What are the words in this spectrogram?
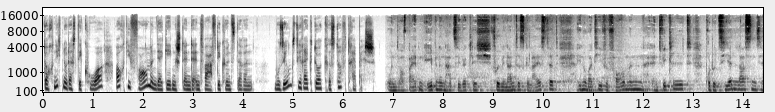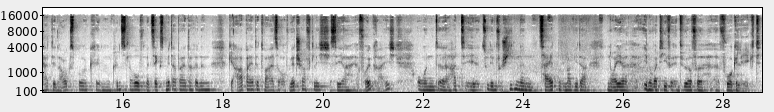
Doch nicht nur das Dekor, auch die Formen der Gegenstände entwarf die Künstlerin. Museumsdirektor Christoph Treppesch. Und auf beiden Ebenen hat sie wirklich Fulminantes geleistet, innovative Formen entwickelt, produzieren lassen. Sie hat in Augsburg im Künstlerhof mit sechs Mitarbeiterinnen gearbeitet, war also auch wirtschaftlich sehr erfolgreich und äh, hat äh, zu den verschiedenen Zeiten immer wieder neue innovative Entwürfe äh, vorgelegt.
